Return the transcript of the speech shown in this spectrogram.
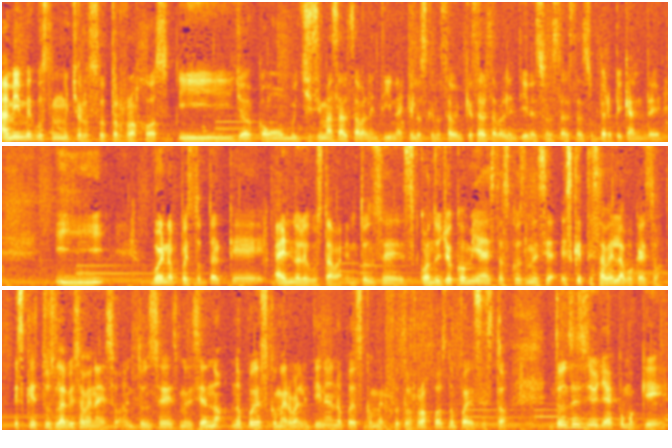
a mí me gustan mucho los frutos rojos y yo como muchísima salsa valentina, que los que no saben qué salsa valentina es una salsa súper picante. Y bueno, pues total que a él no le gustaba. Entonces, cuando yo comía estas cosas, me decía, es que te sabe la boca eso, es que tus labios saben a eso. Entonces me decía, no, no puedes comer Valentina, no puedes comer frutos rojos, no puedes esto. Entonces yo ya como que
